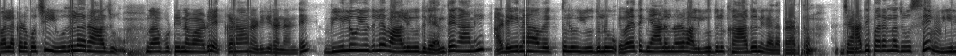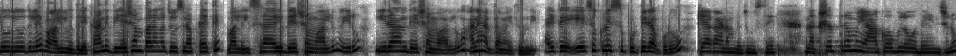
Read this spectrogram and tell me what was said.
వాళ్ళు అక్కడికి వచ్చి యూదుల రాజుగా పుట్టినవాడు ఎక్కడా అని అడిగిరని అంటే వీళ్ళు యూదులే వాళ్ళు యూదులే. అంతేగాని అడిగిన వ్యక్తులు యూదులు ఎవరైతే జ్ఞానులు ఉన్నారో వాళ్ళు యూదులు కాదు అని కదా అక్కడ అర్థం. జాతి పరంగా చూస్తే వీళ్ళు యూదులే వాళ్ళు యూదులే. కానీ దేశం పరంగా చూసినప్పుడైతే వాళ్ళు ఇస్రాయేల్ దేశం వాళ్ళు వీరు ఇరాన్ దేశం వాళ్ళు అని అర్థమవుతుంది అయితే యేసుక్రీస్తు పుట్టినప్పుడు ముఖ్యాకాండంలో చూస్తే నక్షత్రం యాకోబులో ఉదయించును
